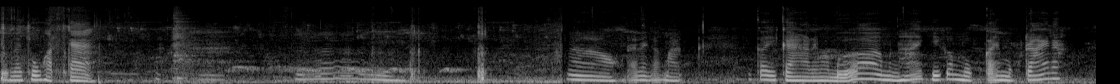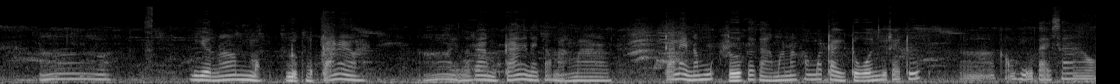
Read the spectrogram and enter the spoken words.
chiều nay thu hoạch cà. Ừ. nào đây đây các bạn. Cái cây cà này mà bữa mình hái chỉ có một cây một trái đó, đó. bây giờ nó mọc được một trái này rồi. Đó, nó ra một trái này đây các bạn mà trái này nó mất rượt cái bạn mà nó không có trầy trụa như trái trước. Đó, không hiểu tại sao. Đó.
